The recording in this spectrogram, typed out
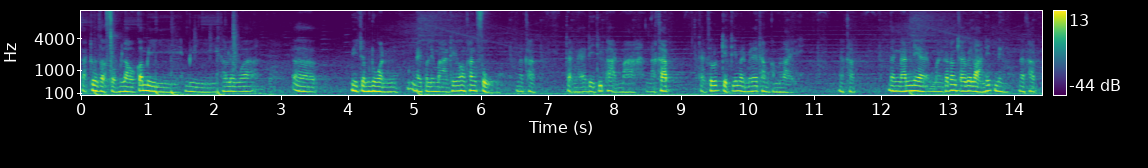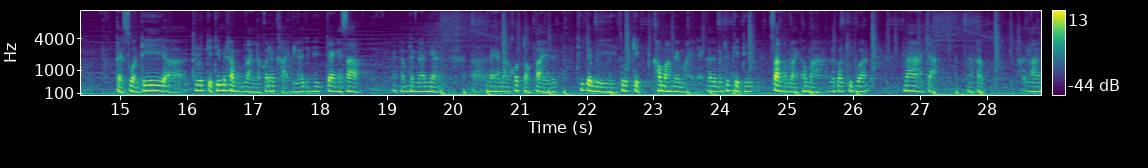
การทุนสะสมเราก็มีมีเขาเรียกว่ามีจำนวนในปริมาณที่ค่อนข้างสูงนะครับ จากในอดีตที่ผ่านมานะครับจากธุรกิจที่มันไม่ได้ทำกำไรนะครับดังนั้นเนี่ยมันก็ต้องใช้เวลานิดหนึ่งนะครับ แต่ส่วนที่ธุรกิจที่ไม่ทำกำไรเราก็ได้ขายไปแล้วอย่างที่แจ้งให้ทราบนะครับดังนั้นเนี่ยในอนาคตต่อไปที่จะมีธุรกิจเข้ามาใหม่ๆเนี่ยก็จะเป็นธุรกิจที่สร้างกำไรเข้ามา แล้วก็คิดว่าน่าจะนะครับล้าง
